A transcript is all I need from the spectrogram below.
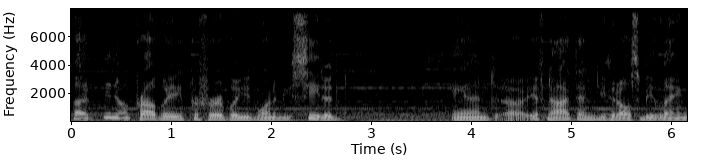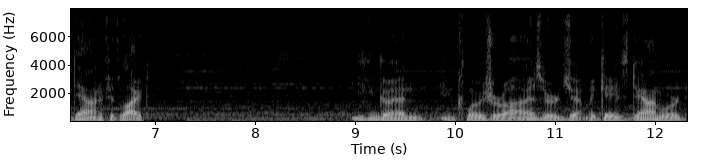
But, you know, probably preferably you'd want to be seated. And uh, if not, then you could also be laying down if you'd like. You can go ahead and, and close your eyes or gently gaze downward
